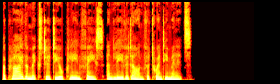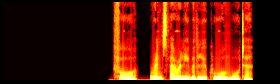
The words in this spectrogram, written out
Apply the mixture to your clean face and leave it on for 20 minutes. 4. Rinse thoroughly with lukewarm water.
